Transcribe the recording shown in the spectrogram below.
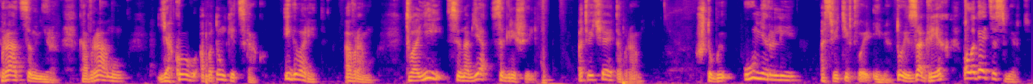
працам мира, к Аврааму, Якову, а потом к Ицкаку. И говорит Аврааму, твои сыновья согрешили. Отвечает Авраам, чтобы умерли, осветив твое имя. То есть за грех полагается смерть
